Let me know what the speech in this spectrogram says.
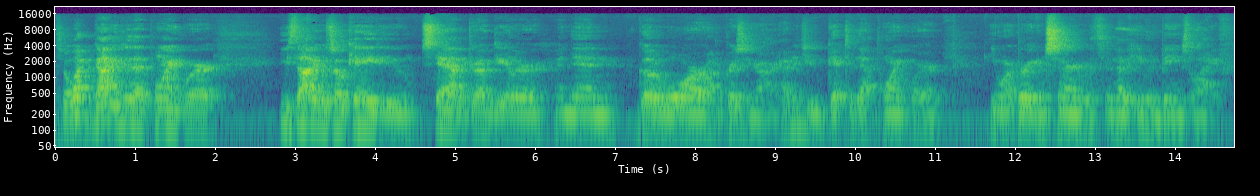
So, what got you to that point where you thought it was okay to stab a drug dealer and then go to war on a prison yard? How did you get to that point where you weren't very concerned with another human being's life?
